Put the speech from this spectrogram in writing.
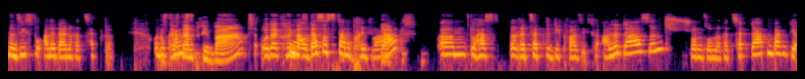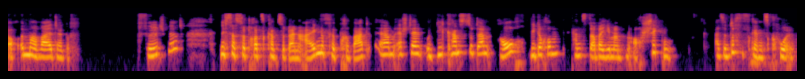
und dann siehst du alle deine Rezepte. Und du Ist das kannst dann privat oder können Genau, das das ist dann privat. Ähm, du hast Rezepte, die quasi für alle da sind, schon so eine Rezeptdatenbank, die auch immer weiter gefüllt wird. Nichtsdestotrotz kannst du deine eigene für privat ähm, erstellen und die kannst du dann auch wiederum, kannst du aber jemandem auch schicken. Also das ist ganz cool.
